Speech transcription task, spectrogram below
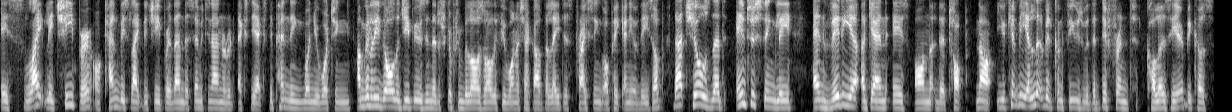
is slightly cheaper or can be slightly cheaper than the 7900 XTX depending when you're watching. I'm going to leave all the GPUs in the description below as well if you want to check out the latest pricing or pick any of these up. That shows that interestingly Nvidia again is on the top. Now you can be a little bit confused with the different colors here because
